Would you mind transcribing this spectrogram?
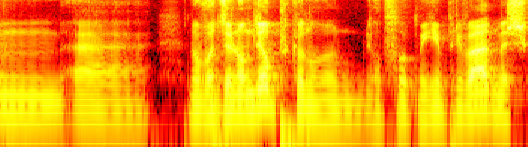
hum, ah, não vou dizer o nome dele, porque ele, não- ele falou comigo em privado, mas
